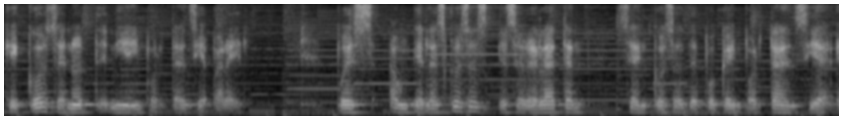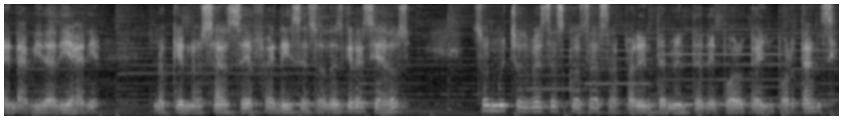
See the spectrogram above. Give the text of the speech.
qué cosa no tenía importancia para él. Pues aunque las cosas que se relatan sean cosas de poca importancia en la vida diaria, lo que nos hace felices o desgraciados, son muchas veces cosas aparentemente de poca importancia.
